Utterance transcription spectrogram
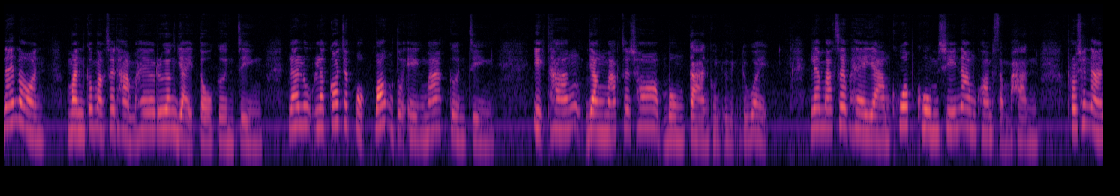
แน่นอนมันก็มักจะทำให้เรื่องใหญ่โตเกินจริง และแล้วก็จะปกป้องตัวเองมากเกินจริง อีกทั้งยังมักจะชอบบงการคนอื่นด้วยและมักจะพยายามควบคุมชี้นำความสัมพันธ์ เพราะฉะนั้น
